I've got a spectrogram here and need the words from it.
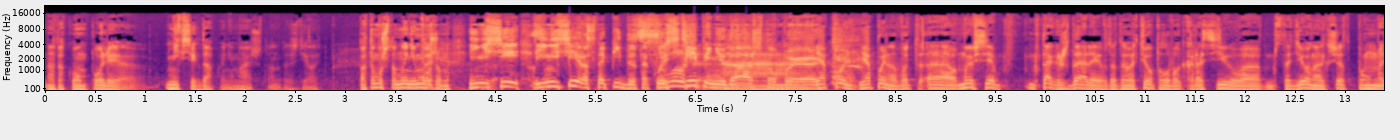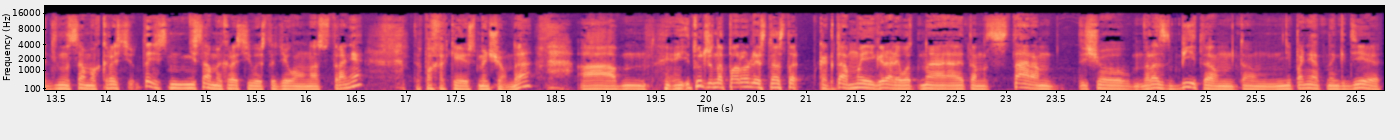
на таком поле не всегда понимают, что надо сделать потому что мы не можем Енисей, Енисей растопить до такой Слушай, степени, да, а, чтобы... Я понял, я понял. Вот э, мы все так ждали вот этого теплого, красивого стадиона. Сейчас, по-моему, один из самых красивых, то есть не самый красивый стадион у нас в стране по хоккею с мячом, да? А, и тут же напоролись на... Когда мы играли вот на этом старом еще разбитом, там, непонятно где,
